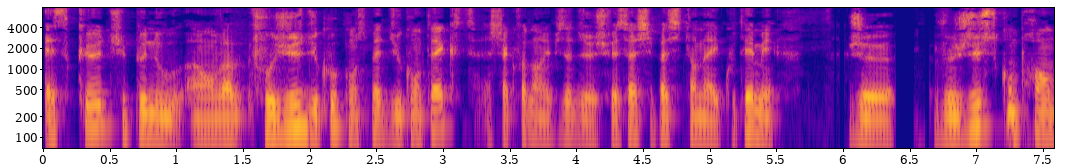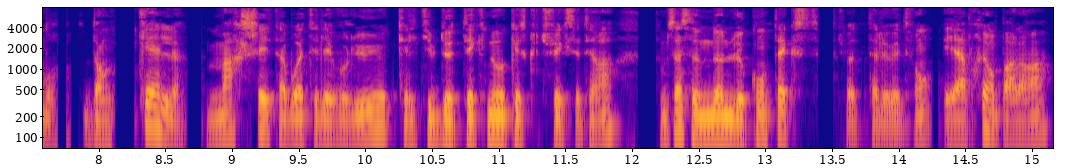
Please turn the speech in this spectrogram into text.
est-ce que tu peux nous, on va, faut juste du coup qu'on se mette du contexte. À chaque fois dans l'épisode, je fais ça. Je sais pas si tu en as écouté, mais je veux juste comprendre dans quel marché ta boîte elle évolue, quel type de techno, qu'est-ce que tu fais, etc. Comme ça, ça nous donne le contexte, tu vois, de ta levée de fonds. Et après, on parlera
